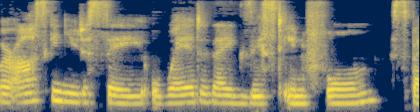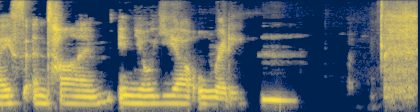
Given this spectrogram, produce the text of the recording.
We're asking you to see where do they exist in form, space, and time in your year already. Mm.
